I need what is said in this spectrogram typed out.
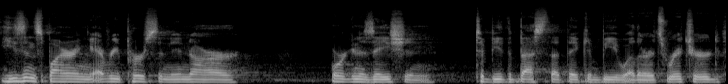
He's inspiring every person in our organization to be the best that they can be, whether it's Richard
